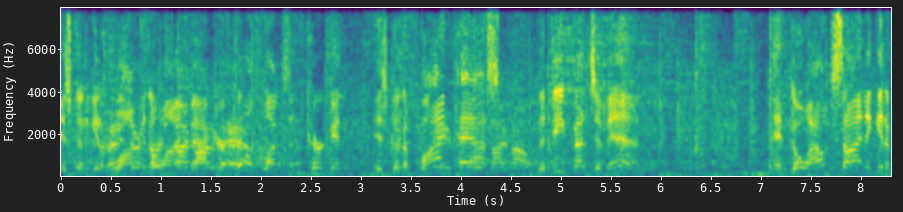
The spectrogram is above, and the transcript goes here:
is going to get a That is block their and a first time out of the linebacker. half. Philip Lutzenkirchen is going to bypass the defensive end. and go outside and get a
